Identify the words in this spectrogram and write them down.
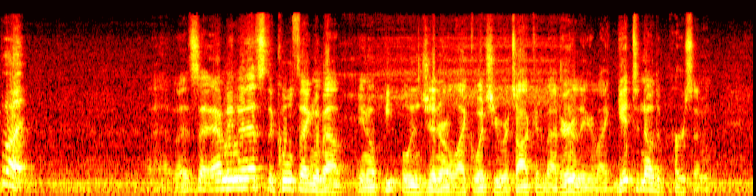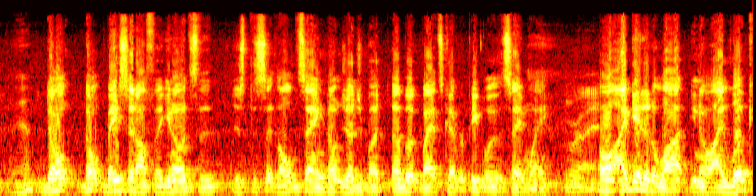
But uh, That's, I mean, that's the cool thing about you know people in general, like what you were talking about earlier. Like, get to know the person. Yeah. Don't don't base it off of you know it's the just the, the old saying don't judge a a book by its cover. People are the same way. Right. Oh, I get it a lot. You know, I look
